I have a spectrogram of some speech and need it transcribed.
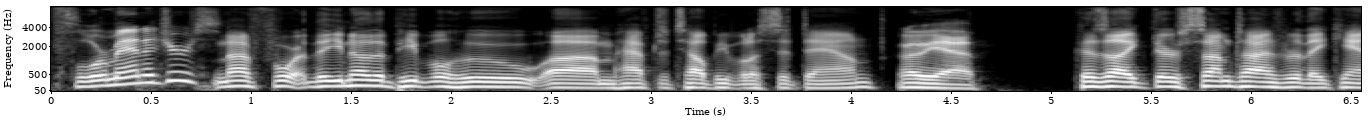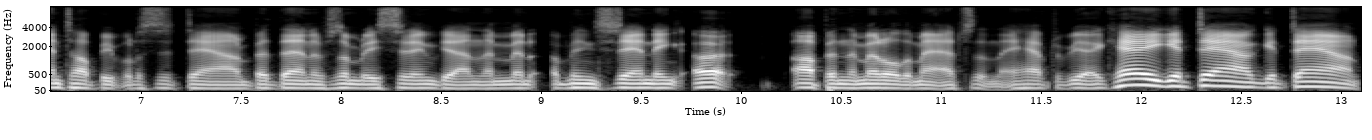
Floor managers. Not for the, you know the people who um, have to tell people to sit down Oh yeah, because like there's sometimes where they can't tell people to sit down, but then if somebody's sitting down in the middle, I mean standing uh, up in the middle of the match, then they have to be like, "Hey, get down, get down."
